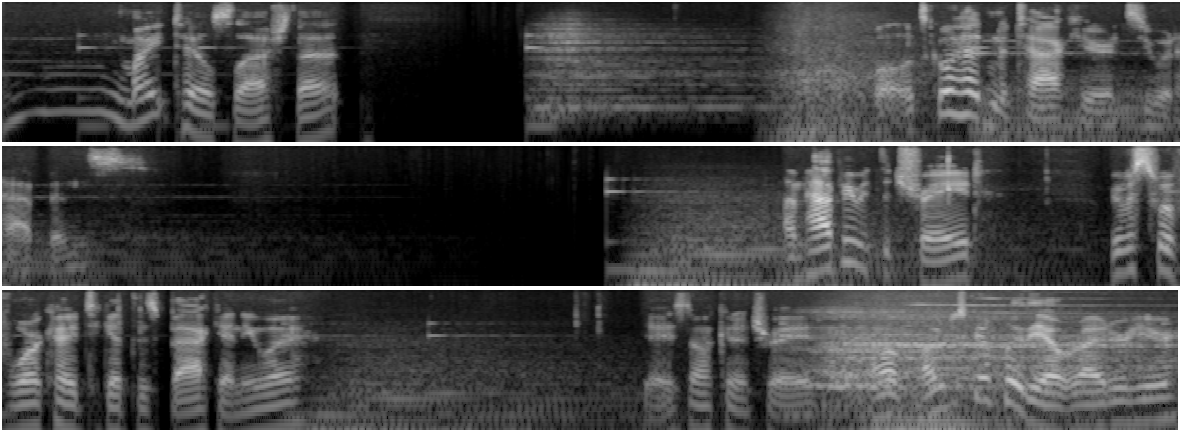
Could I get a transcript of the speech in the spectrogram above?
Mm, might Tail Slash that. Well, let's go ahead and attack here and see what happens. I'm happy with the trade. We have a Swift Warkite to get this back anyway. Yeah, he's not going to trade. Um, I'm just going to play the Outrider here.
